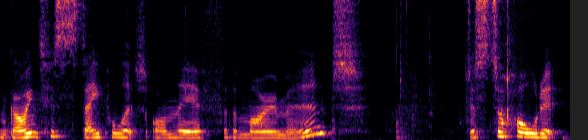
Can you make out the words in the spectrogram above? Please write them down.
I'm going to staple it on there for the moment just to hold it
